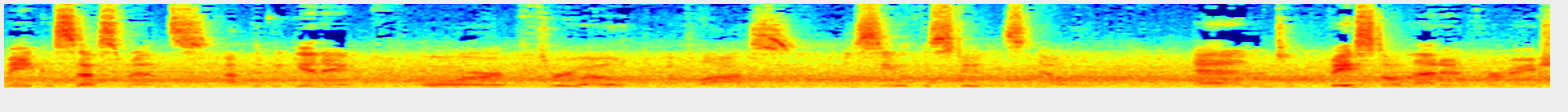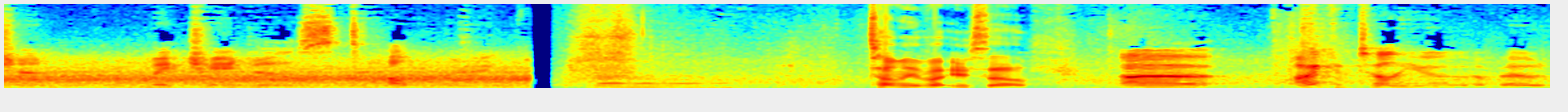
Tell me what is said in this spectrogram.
make assessments at the beginning or throughout a class to see what the students know, and based on that information, make changes to help learning. Tell me about yourself. Uh, I could tell you about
